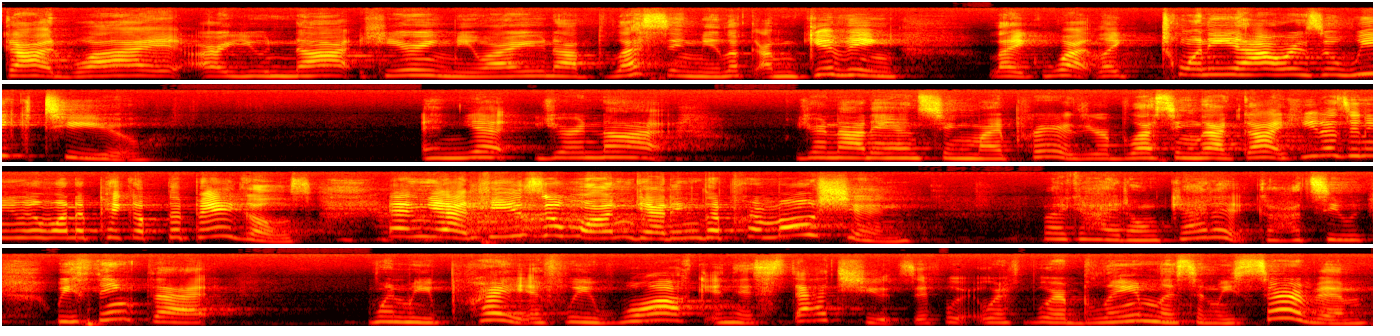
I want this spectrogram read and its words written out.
God, why are you not hearing me? Why are you not blessing me? Look, I'm giving like what? Like 20 hours a week to you. And yet you're not you're not answering my prayers. You're blessing that guy. He doesn't even want to pick up the bagels. And yet he's the one getting the promotion. Like, I don't get it, God. See, we, we think that when we pray, if we walk in his statutes, if we're, if we're blameless and we serve him,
